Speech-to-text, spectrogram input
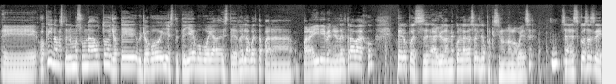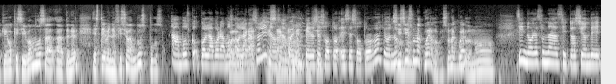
eh, ok, nada más tenemos un auto, yo te, yo voy, este, te llevo, voy a, este, doy la vuelta para, para ir y venir del trabajo, pero pues eh, ayúdame con la gasolina porque si no, no lo voy a hacer. O sea, es cosas de que, ok, si vamos a, a tener este beneficio ambos, pues Ambos co- colaboramos con la gasolina. O sea, bueno, pero ese es otro, ese es otro rollo, ¿no? sí, sí, es un acuerdo, es un acuerdo, no... Sí, no es una situación de,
